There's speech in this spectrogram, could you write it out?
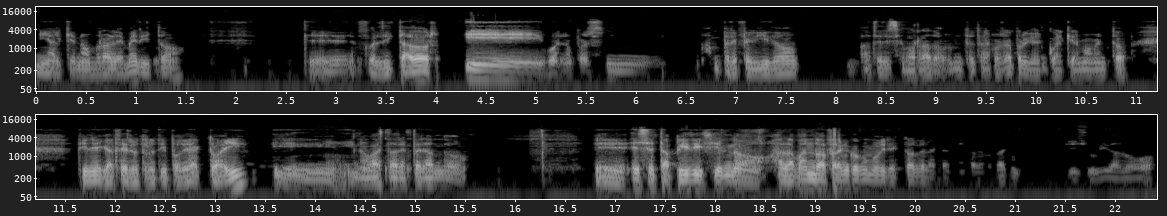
ni al que nombró al emérito que fue el dictador. Y bueno pues mm, han preferido hacer ese borrado entre otras cosas porque en cualquier momento tiene que hacer otro tipo de acto ahí y, y no va a estar esperando eh, ese tapiz diciendo alabando a Franco como director de la academia. La verdad que y su vida luego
